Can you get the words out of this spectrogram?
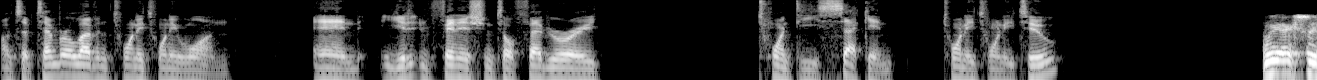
on September 11, 2021, and you didn't finish until February 22nd, 2022. We actually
